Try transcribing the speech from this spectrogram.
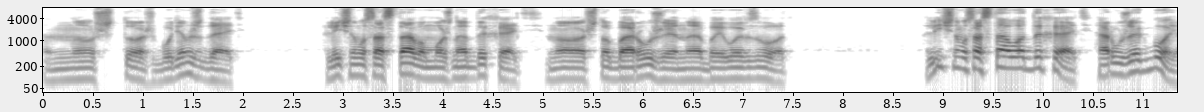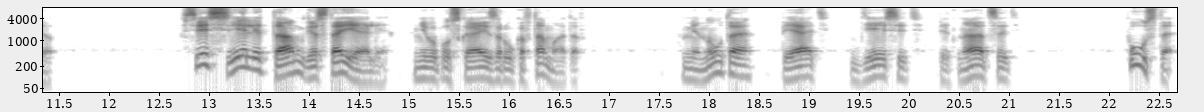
Ну что ж, будем ждать. Личному составу можно отдыхать, но чтобы оружие на боевой взвод. Личному составу отдыхать, оружие к бою. Все сели там, где стояли, не выпуская из рук автоматов. Минута, пять, десять, пятнадцать. Пусто,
